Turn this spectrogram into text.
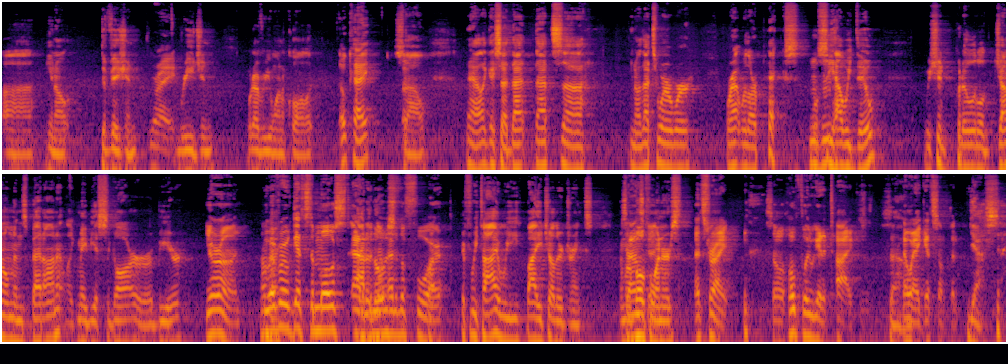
uh, you know, division Right. region, whatever you want to call it. Okay. So, yeah, like I said, that that's uh, you know that's where we're we're at with our picks. We'll Mhm. see how we do. We should put a little gentleman's bet on it, like maybe a cigar or a beer. You're on. Okay. Whoever gets the most out, Out of, the, those? out of the four. If we tie, we buy each other drinks, and Sounds we're both good. winners. That's right. So hopefully we get a tie. So that way I get something. yes.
